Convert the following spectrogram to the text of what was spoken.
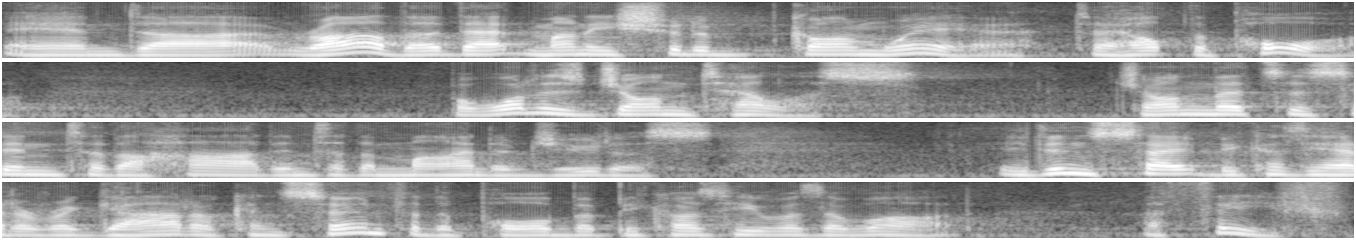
And uh, rather, that money should have gone where? To help the poor. But what does John tell us? John lets us into the heart, into the mind of Judas. He didn't say it because he had a regard or concern for the poor, but because he was a what? A thief.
